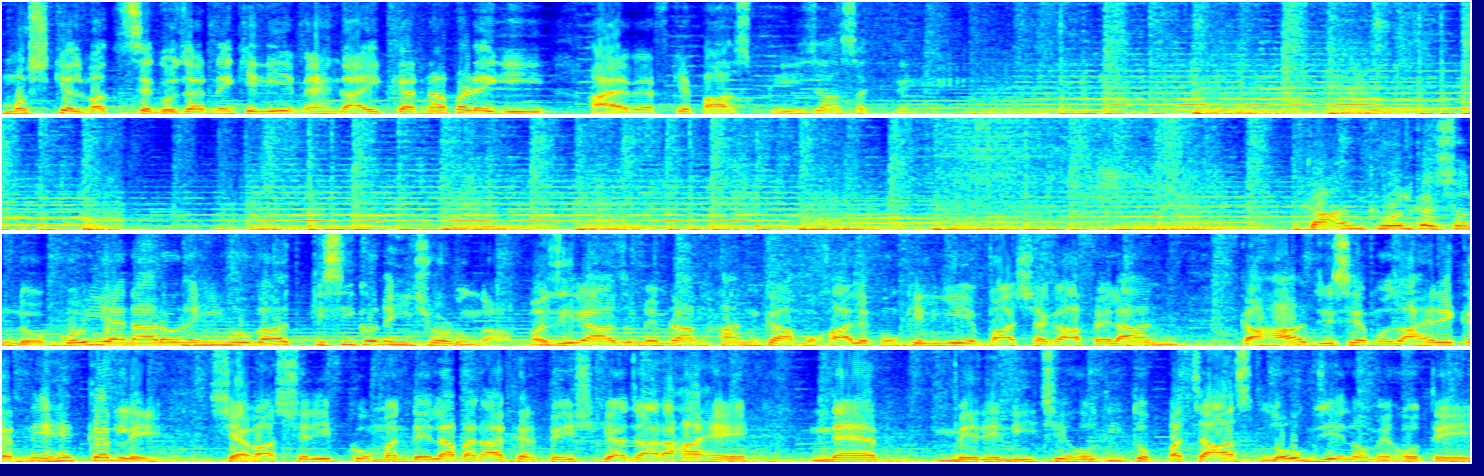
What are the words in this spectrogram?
مشکل وقت سے گزرنے کے لیے مہنگائی کرنا پڑے گی۔ آئی ایم ایف کے پاس بھی جا سکتے ہیں۔ کان کھول کر سن لو، کوئی این آر او نہیں ہوگا، کسی کو نہیں چھوڑوں گا۔ وزیر اعظم عمران خان کا مخالفوں کے لیے واشگاف اعلان، کہا جسے مظاہرے کرنے ہیں، کر لے۔ شہباز شریف کو منڈیلا بنا کر پیش کیا جا رہا ہے۔ نیب میرے نیچے ہوتی تو پچاس لوگ جیلوں میں ہوتے۔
